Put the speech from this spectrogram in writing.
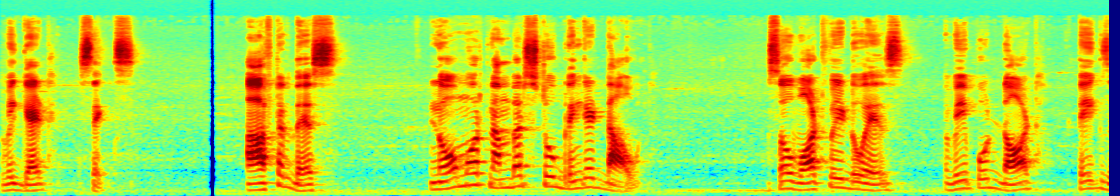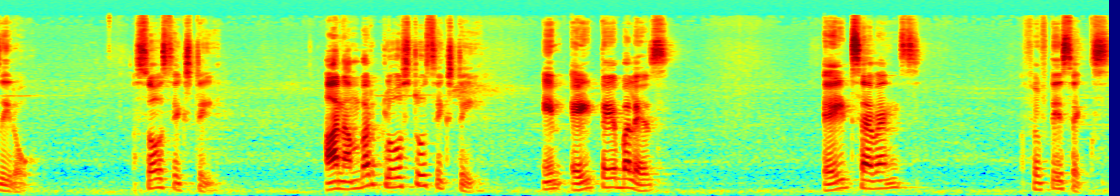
we get 6. After this, no more numbers to bring it down. So what we do is, we put dot, take 0. So 60. A number close to 60 in 8 table is 8 sevens 56.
